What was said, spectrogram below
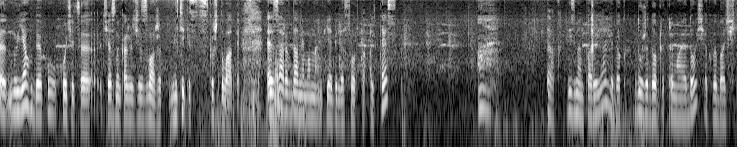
е, ну ягоду, яку хочеться, чесно кажучи, зважити, не тільки скуштувати. Е, Зараз в даний момент я біля сорту Альтес. Так, візьмемо пару ягідок. Дуже добре тримає дощ, як ви бачите.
